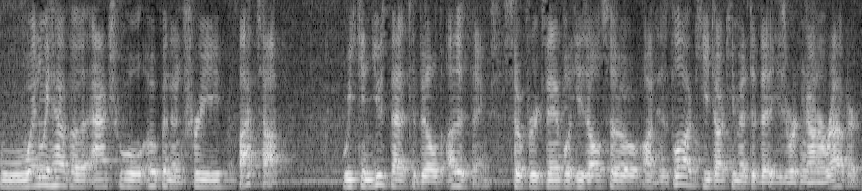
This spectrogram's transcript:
when we have an actual open and free laptop, we can use that to build other things. So, for example, he's also on his blog, he documented that he's working on a router.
